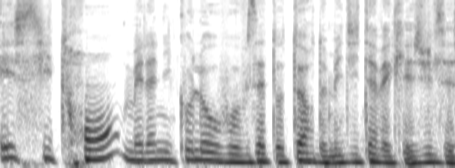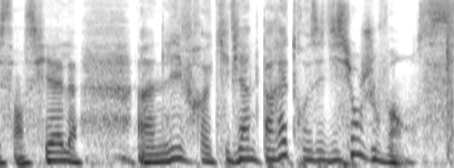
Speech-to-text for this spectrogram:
et citron. Mélanie Colo, vous êtes auteur de Méditer avec les huiles essentielles, un livre qui vient de paraître aux éditions Jouvence.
